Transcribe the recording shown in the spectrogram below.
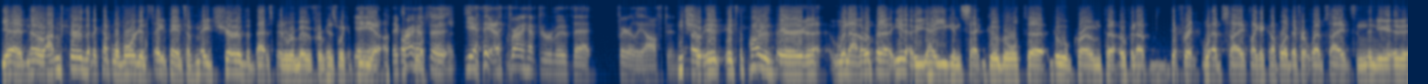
Yeah, no, I'm sure that a couple of Oregon State fans have made sure that that's been removed from his Wikipedia. yeah. a They probably have to. times. Yeah, yeah. They probably have to remove that fairly often. No, it, it's a part of their. Uh, when I open, up, you know, how you can set Google to Google Chrome to open up different websites, like a couple of different websites, and then you.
